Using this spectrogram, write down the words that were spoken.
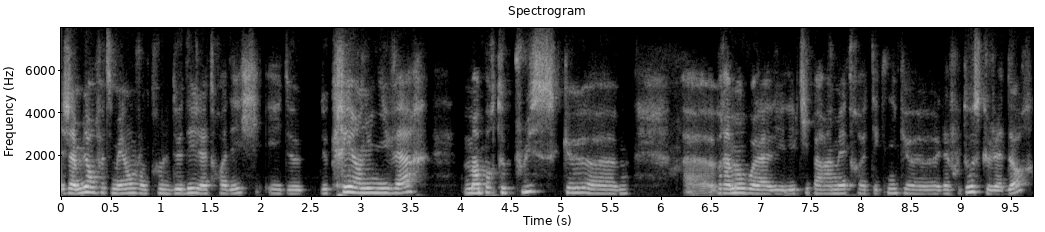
j'aime bien en fait ce mélange entre le 2D et la 3D et de, créer un univers m'importe plus que vraiment voilà les, petits paramètres techniques de la photo, ce que j'adore.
